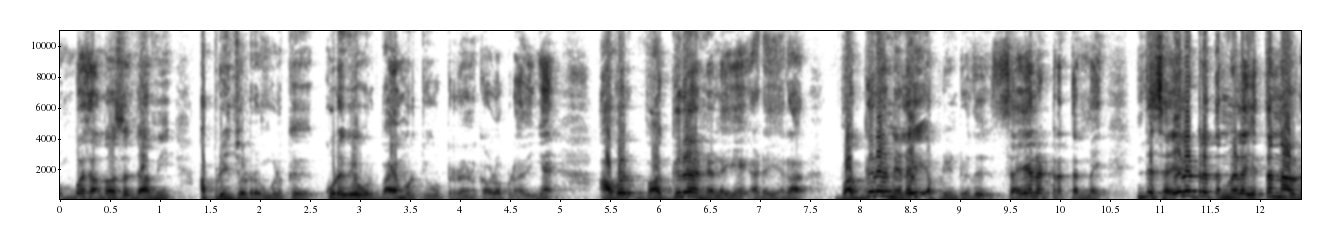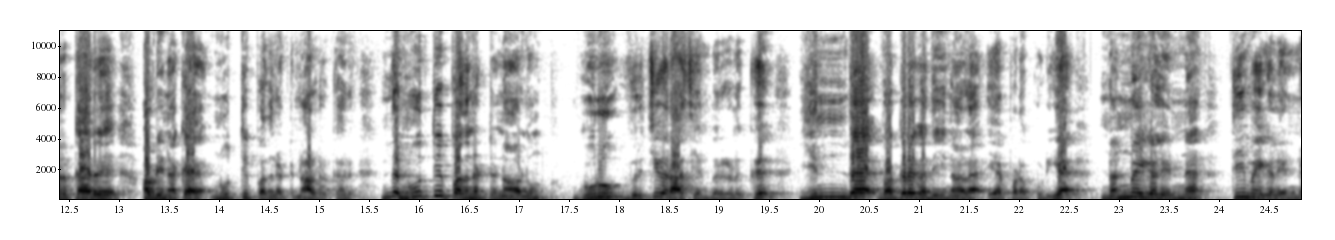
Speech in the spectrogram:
ரொம்ப சந்தோஷம் ஜாமி அப்படின்னு சொல்கிறவங்களுக்கு கூடவே ஒரு பயமுறுத்தி விட்டுறேன்னு கவலைப்படாதீங்க. அவர் வக்ர நிலையை அடையிறார் வக்ர நிலை அப்படின்றது செயலற்ற தன்மை. இந்த செயலற்ற தன்மையில் எத்தனை நாள் இருக்கார்? அப்படின்னாக்க நூற்றி பதினெட்டு நாள் இருக்கார். இந்த நூற்றி பதினெட்டு நாளும் குரு விருச்சிக ராசி என்பவர்களுக்கு இந்த வக்ரகதியினால் ஏற்படக்கூடிய நன்மைகள் என்ன தீமைகள் என்ன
